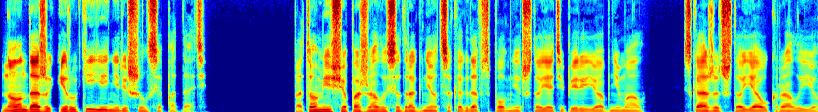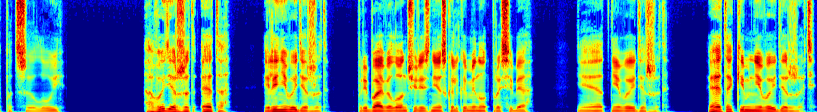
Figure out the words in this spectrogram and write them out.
но он даже и руки ей не решился подать. Потом еще, пожалуй, содрогнется, когда вспомнит, что я теперь ее обнимал, скажет, что я украл ее поцелуй. А выдержит это или не выдержит? Прибавил он через несколько минут про себя. Нет, не выдержит. Этаким не выдержать.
